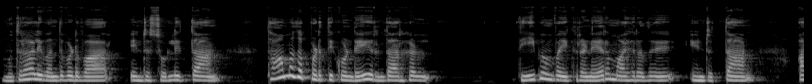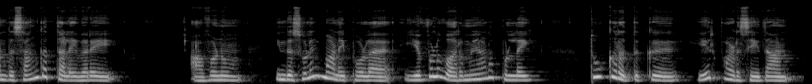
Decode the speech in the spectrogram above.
முதலாளி வந்துவிடுவார் என்று சொல்லித்தான் தாமதப்படுத்தி கொண்டே இருந்தார்கள். தீபம் வைக்கிற நேரமாகிறது என்று தான் அந்த சங்கத் தலைவரே அவனும் இந்த சுலைமானைப் போல எவ்வளவு அருமையான பிள்ளை தூக்குறத்துக்கு ஏற்பாடு செய்தான்.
